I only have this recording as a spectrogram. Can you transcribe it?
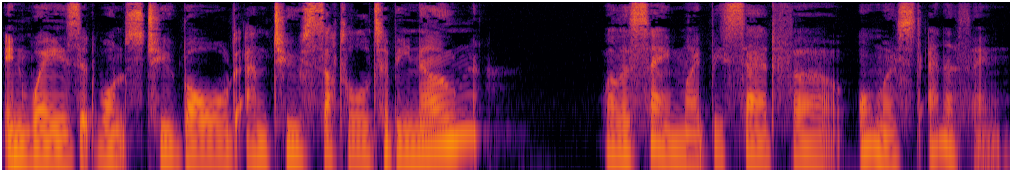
in ways at once too bold and too subtle to be known, well, the same might be said for almost anything.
